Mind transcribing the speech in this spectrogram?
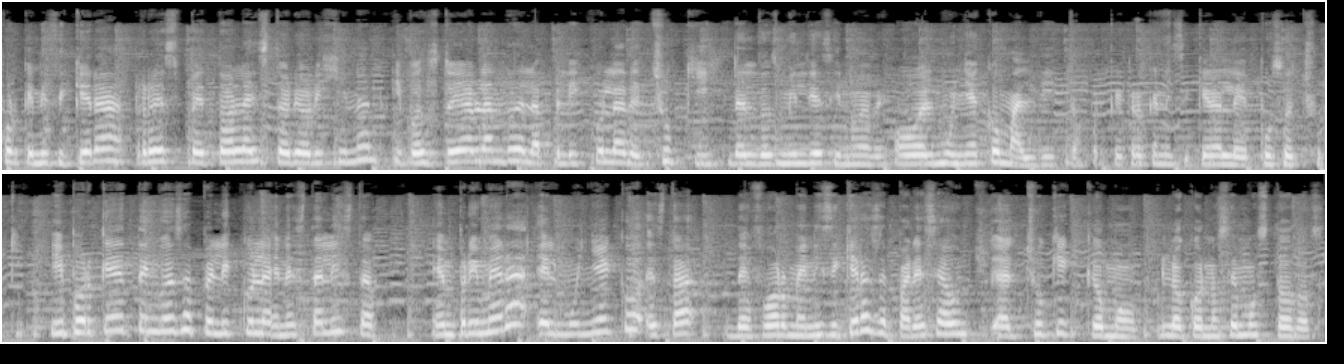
porque ni siquiera respetó la historia original. Y pues estoy hablando de la película de Chucky del 2019 o El muñeco maldito, porque creo que ni siquiera le puso Chucky. ¿Y por qué tengo esa película en esta lista? En primera, el muñeco está deforme, ni siquiera se parece a un Chucky como lo conocemos todos.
